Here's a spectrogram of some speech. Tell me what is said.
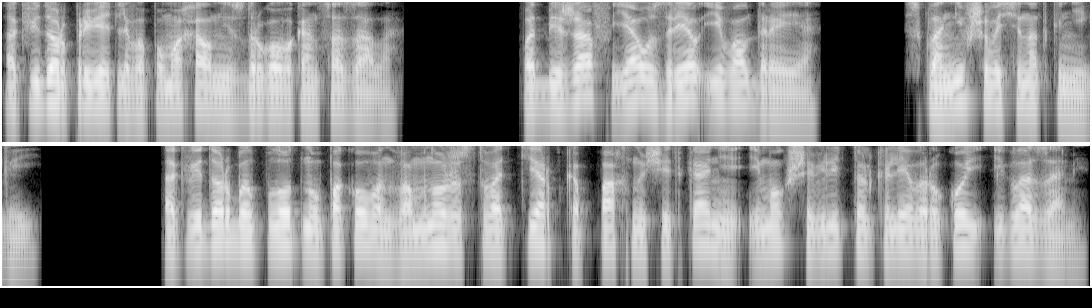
Аквидор приветливо помахал мне с другого конца зала. Подбежав, я узрел и Валдрея, склонившегося над книгой. Аквидор был плотно упакован во множество терпко пахнущей ткани и мог шевелить только левой рукой и глазами.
